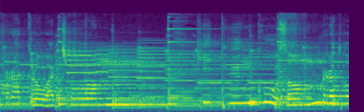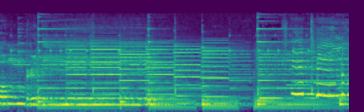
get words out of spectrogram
ดรัดกรวดชม คิดถึงคู่สมระทมหรือดี คิดถึง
